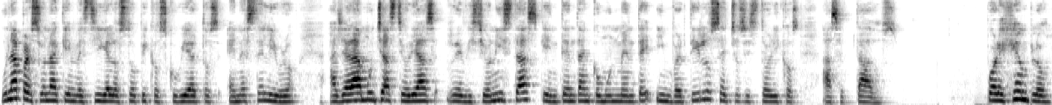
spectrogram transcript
Una persona que investigue los tópicos cubiertos en este libro hallará muchas teorías revisionistas que intentan comúnmente invertir los hechos históricos aceptados. Por ejemplo,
